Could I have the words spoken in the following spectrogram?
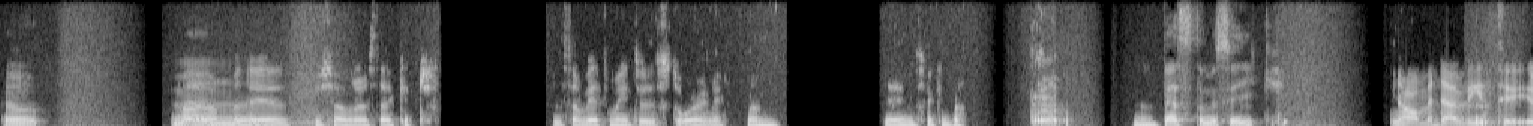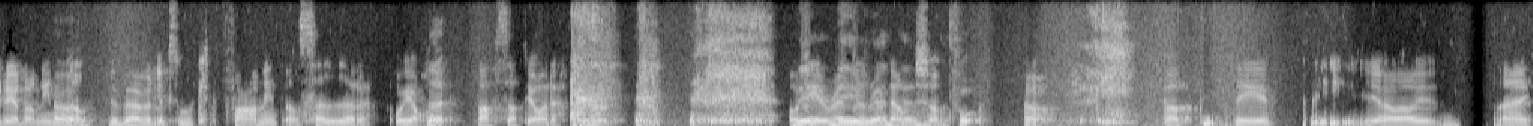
ja. Men, ja, ja, Men, det förtjänar det säkert. Sen vet man inte hur storyn är, men det är säkert bra. eh, bästa musik? Ja, men där vet jag ju redan innan. Ja. Du behöver liksom fan inte ens säga det. Och jag Nej. hoppas att jag har rätt. Och det, är Red Dead Redemption. 2. Ja. För att det är... Ja, nej.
